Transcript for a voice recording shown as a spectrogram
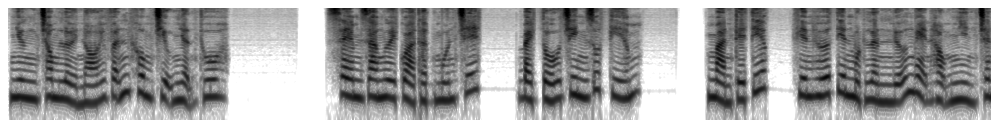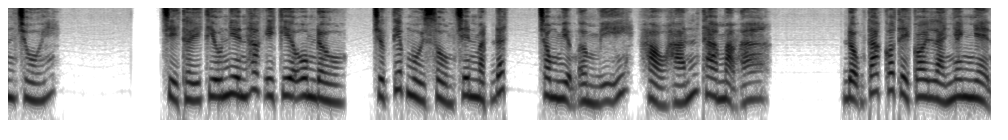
nhưng trong lời nói vẫn không chịu nhận thua. Xem ra ngươi quả thật muốn chết, Bạch Tố Trinh rút kiếm. Màn kế tiếp, khiến hứa tiên một lần nữa nghẹn họng nhìn chân chối. Chỉ thấy thiếu niên hắc y kia ôm đầu, trực tiếp ngồi xổm trên mặt đất, trong miệng ầm ĩ, hảo hán tha mạng a. Động tác có thể coi là nhanh nhẹn,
